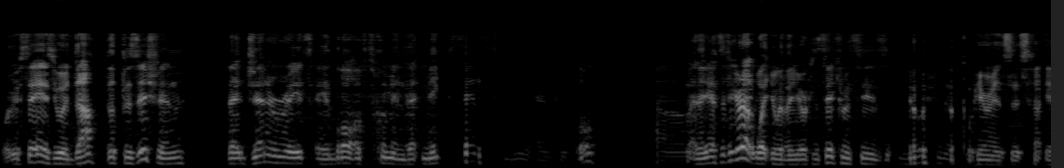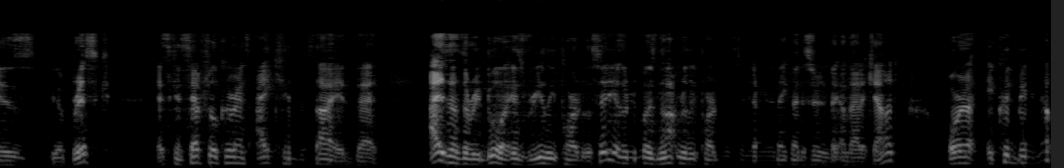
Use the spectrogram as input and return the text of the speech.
what you say is you adopt the position that generates a law of tchumen that makes sense to you and people, um, and then you have to figure out what whether your constituency's notion of coherence is is you know, brisk, it's conceptual coherence. I can decide that either the ribua is really part of the city, or the ribua is not really part of the city. I'm going to make my decision on that account, or it could be no.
